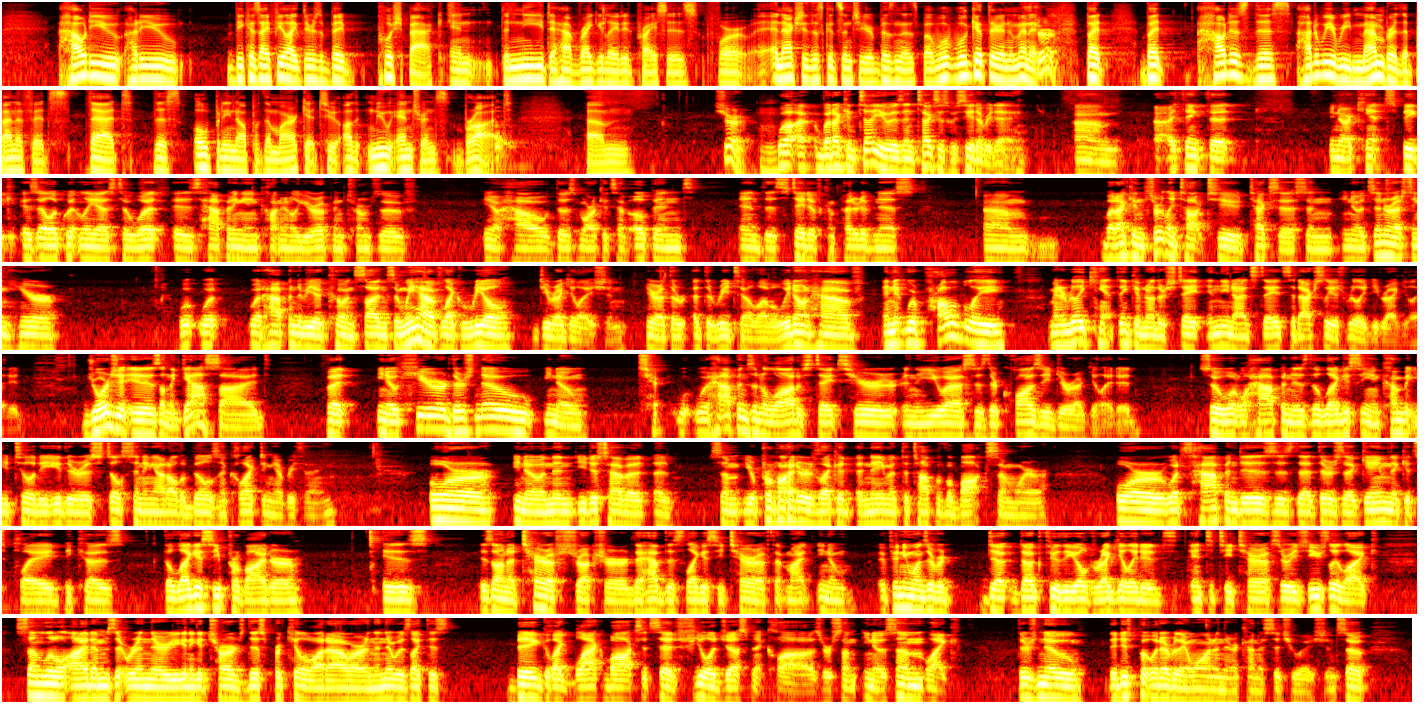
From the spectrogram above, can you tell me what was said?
how do you, how do you, because I feel like there's a big pushback in the need to have regulated prices for, and actually, this gets into your business, but we'll, we'll get there in a minute. Sure. But, but how does this? How do we remember the benefits that this opening up of the market to other new entrants brought? Um, sure. Mm-hmm. Well, I, what I can tell you is in Texas we see it every day. Um, I think that you know I can't speak as eloquently as to what is happening in continental Europe in terms of you know how those markets have opened and the state of competitiveness. Um, but I can certainly talk to Texas, and you know it's interesting here. What what what happened to be a coincidence, and we have like real deregulation here at the at the retail level. We don't have, and it, we're probably. I mean, I really can't think of another state in the United States that actually is really deregulated. Georgia is on the gas side, but you know here there's no you know what happens in a lot of states here in the U.S. is they're quasi deregulated. So what will happen is the legacy incumbent utility either is still sending out all the bills and collecting everything, or you know, and then you just have a, a some your provider is like a, a name at the top of a box somewhere. Or what's happened is is that there's a game that gets played because the legacy provider is is on a tariff structure. They have this legacy tariff that might, you know, if anyone's ever d- dug through the old regulated entity tariffs, there was usually like some little items that were in there. You're going to get charged this per kilowatt hour, and then there was like this big like black box that said fuel adjustment clause or some, you know, some like there's no they just put whatever they want in there kind of situation. So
